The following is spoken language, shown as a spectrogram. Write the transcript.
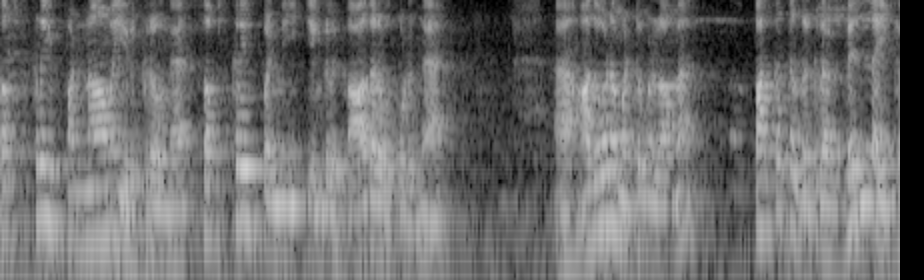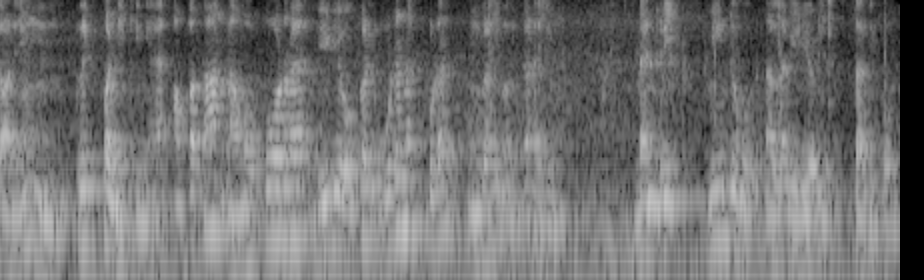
சப்ஸ்கிரைப் பண்ணாமல் இருக்கிறவங்க சப்ஸ்கிரைப் பண்ணி எங்களுக்கு ஆதரவு கொடுங்க. அதோடு மட்டும் இல்லாமல் பக்கத்தில் இருக்கிற பெல் ஐக்கானையும் கிளிக் பண்ணிக்கிங்க. அப்போ தான் நம்ம போடுற வீடியோக்கள் உடனுக்குடன் உங்களை வந்தடையும் நன்றி. மீண்டும் ஒரு நல்ல வீடியோவில் சந்திப்போம்.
